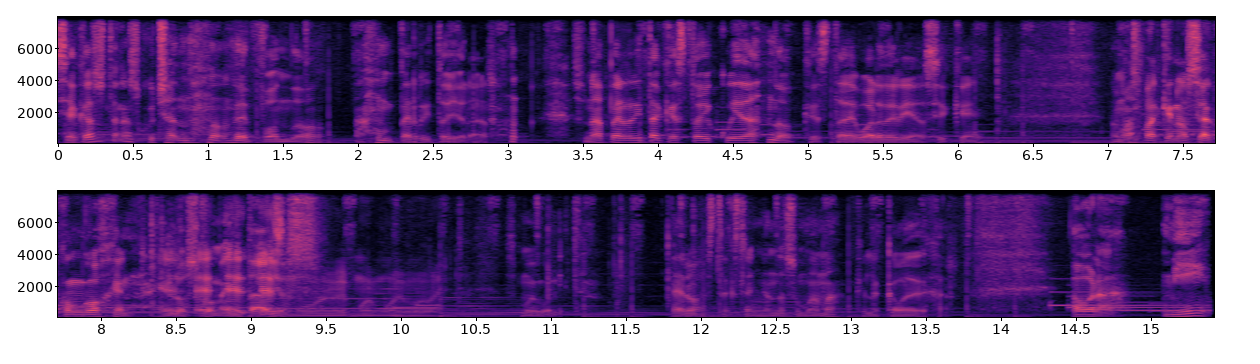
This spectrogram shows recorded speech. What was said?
si acaso están escuchando de fondo a un perrito llorar, es una perrita que estoy cuidando, que está de guardería, así que nomás para que no se acongojen en los Es- es- comentarios. Es, muy, muy, muy, muy bonito. Es muy bonita. Pero está extrañando a su mamá que la acaba de dejar. Ahora, mi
